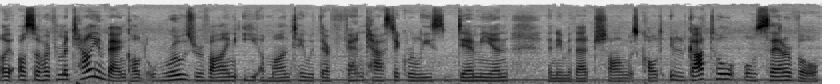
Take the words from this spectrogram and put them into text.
I also heard from an Italian band called Rose Ravine e Amante with their fantastic release, Demian. The name of that song was called Il Gatto Osserva.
